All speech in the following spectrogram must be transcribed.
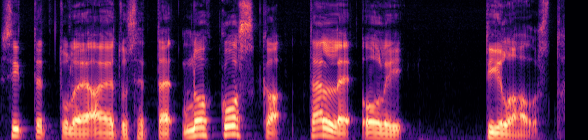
sitten tulee ajatus, että no koska tälle oli tilausta.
